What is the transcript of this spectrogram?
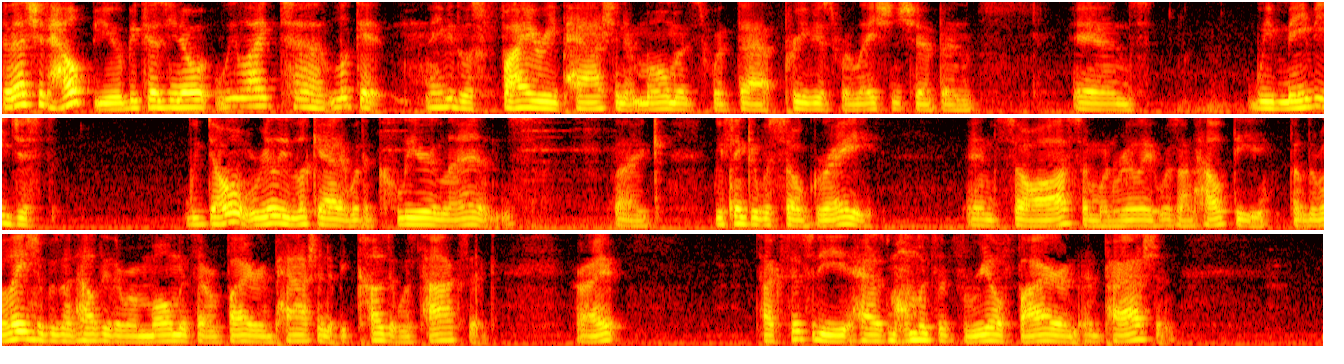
And that should help you because, you know, we like to look at maybe those fiery, passionate moments with that previous relationship and and we maybe just we don't really look at it with a clear lens. Like we think it was so great and so awesome when really it was unhealthy. The, the relationship was unhealthy. There were moments that were fiery and passionate because it was toxic, right? Toxicity has moments of real fire and, and passion.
